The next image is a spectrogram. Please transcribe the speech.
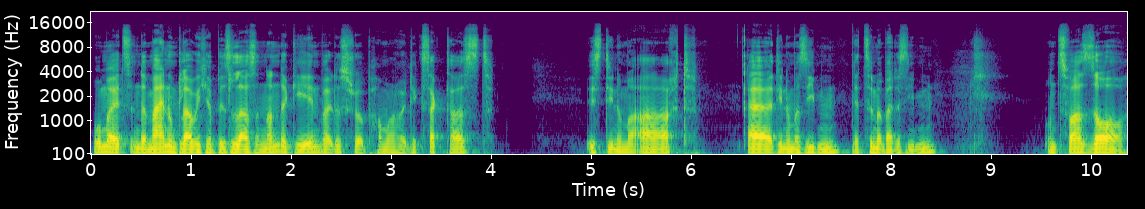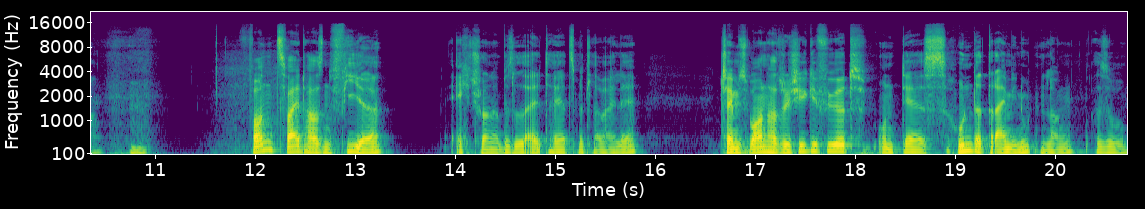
Wo wir jetzt in der Meinung, glaube ich, ein bisschen auseinandergehen, weil du es schon ein paar Mal heute gesagt hast, ist die Nummer 8, äh, die Nummer 7, jetzt sind wir bei der 7. Und zwar Saw. Mhm. Von 2004, echt schon ein bisschen älter jetzt mittlerweile. James Wan hat Regie geführt und der ist 103 Minuten lang, also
